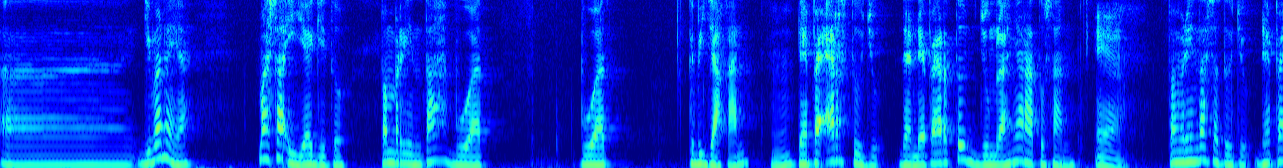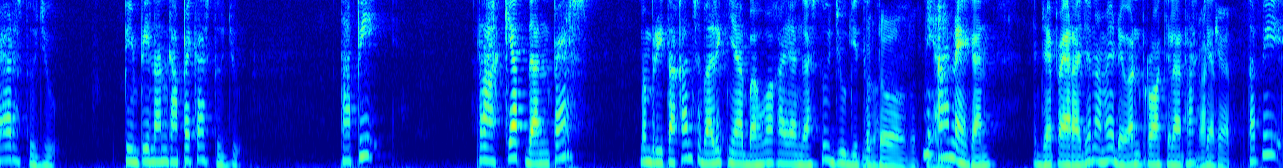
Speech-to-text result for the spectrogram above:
uh, gimana ya? Masa iya gitu pemerintah buat buat kebijakan Hmm? DPR setuju dan DPR tuh jumlahnya ratusan. Iya. Pemerintah setuju, DPR setuju, pimpinan KPK setuju. Tapi rakyat dan pers memberitakan sebaliknya bahwa kayak nggak setuju gitu Betul, loh. betul. Ini aneh kan? DPR aja namanya Dewan Perwakilan Rakyat. Rakyat. Tapi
